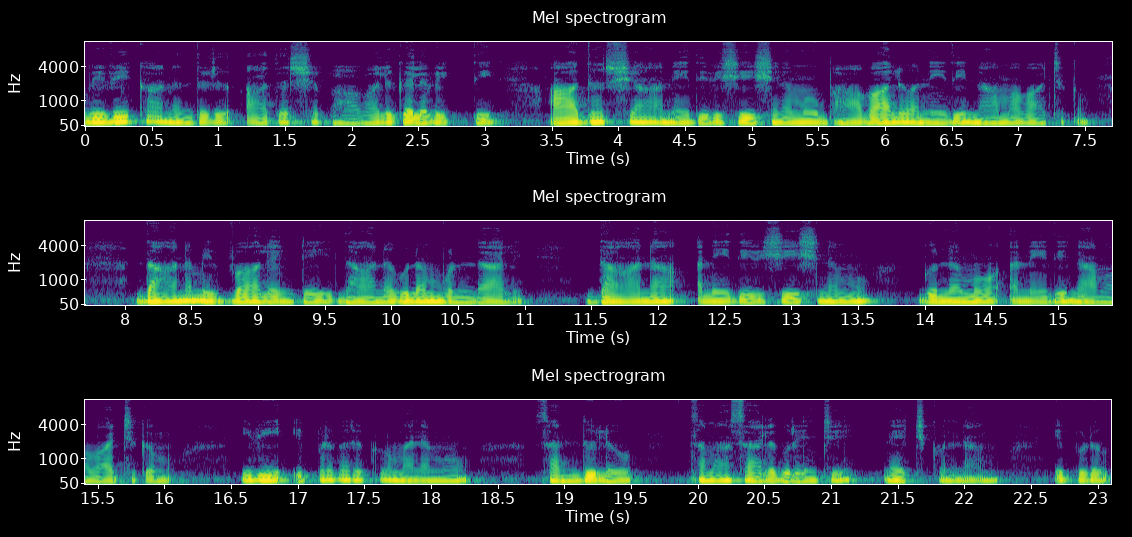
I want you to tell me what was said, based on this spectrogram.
వివేకానందుడు ఆదర్శ భావాలు గల వ్యక్తి. ఆదర్శ అనేది విశేషణము భావాలు అనేది నామవాచకం. దానం ఇవ్వాలంటే దానగుణం ఉండాలి. దాన అనేది విశేషణము గుణము అనేది నామవాచకము. ఇవి ఇప్పటివరకు మనము సందులు సమాసాల గురించి నేర్చుకున్నాము ఇప్పుడు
